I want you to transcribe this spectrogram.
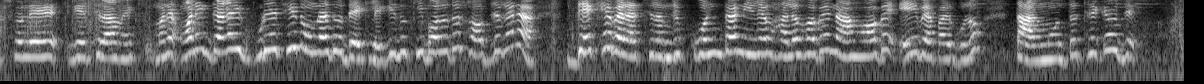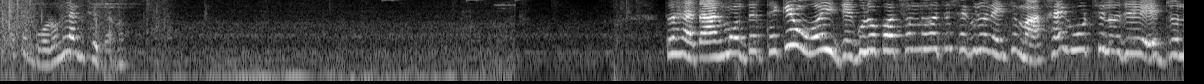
আসলে গেছিলাম একটু মানে অনেক জায়গায় ঘুরেছি তোমরা তো দেখলে, কিন্তু কি বলো তো সব জায়গায় না দেখে বেড়াচ্ছিলাম যে কোনটা নিলে ভালো হবে না হবে এই ব্যাপারগুলো। তার মধ্যে থেকেও যে গরম লাগছে কেন তো হ্যাঁ তার মধ্যে থেকে ওই যেগুলো পছন্দ হচ্ছে সেগুলো নিয়েছি। মাথায় ঘুরছিল যে এর জন্য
